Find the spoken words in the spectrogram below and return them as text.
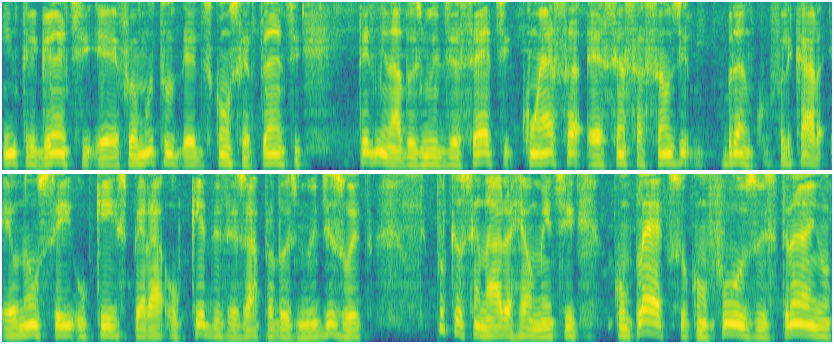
intrigante, é, foi muito desconcertante terminar 2017 com essa é, sensação de branco. Falei, cara, eu não sei o que esperar, o que desejar para 2018, porque o cenário é realmente complexo, confuso, estranho,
